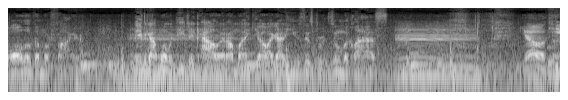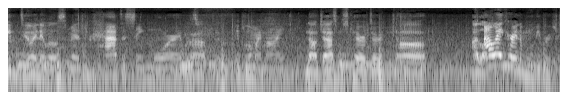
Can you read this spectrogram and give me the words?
All of them are fire. They even got one with DJ Khaled, and I'm like, yo, I gotta use this for a Zumba class. Mm. Yo, keep doing it, Will Smith. You have to sing more. It You have to. It blew my mind. Now Jasmine's character, uh, I love. I like her in the movie version.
